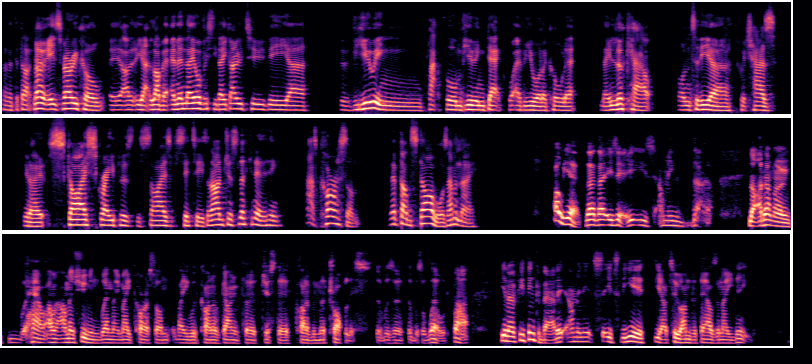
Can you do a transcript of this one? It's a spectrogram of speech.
Kind of the dark. No, it's very cool. Uh, I- yeah, I love it. And then they obviously they go to the uh, the viewing platform, viewing deck, whatever you want to call it. And they look out onto the earth, which has you know skyscrapers the size of cities. And I'm just looking at it, and thinking that's Coruscant. They've done Star Wars, haven't they? Oh yeah, that that is it. It is. I mean, that, look, I don't know how. I'm, I'm assuming when they made Coruscant, they were kind of going for just a kind of a metropolis that was a that was a world. But you know, if you think about it, I mean, it's it's the year you know two hundred thousand AD.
